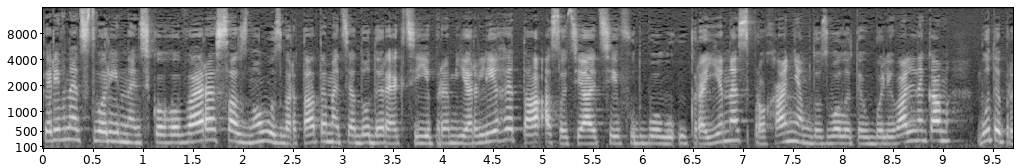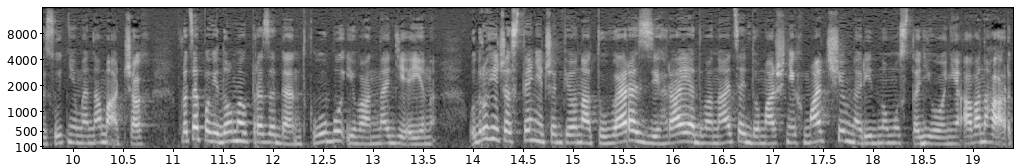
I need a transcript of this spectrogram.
Керівництво Рівненського Вереса знову звертатиметься до дирекції прем'єр-ліги та Асоціації футболу України з проханням дозволити вболівальникам бути присутніми на матчах. Про це повідомив президент клубу Іван Надєїн. У другій частині чемпіонату Верес зіграє 12 домашніх матчів на рідному стадіоні Авангард.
